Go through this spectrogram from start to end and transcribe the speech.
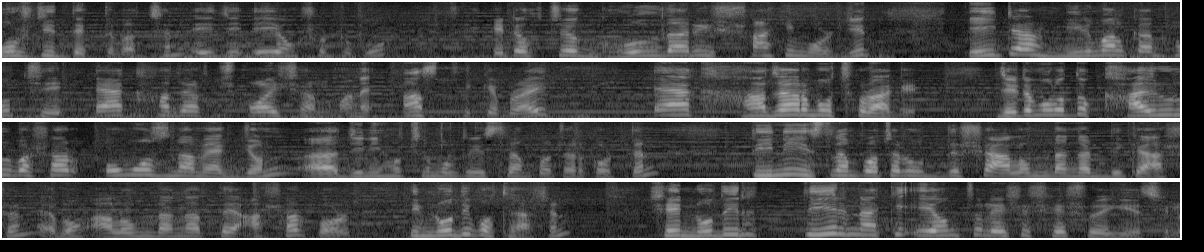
মসজিদ দেখতে পাচ্ছেন। এই যে এই অংশটুকু, এটা হচ্ছে ঘোলদারি শাহী মসজিদ। এইটার নির্মাণ কান হচ্ছে এক হাজার ছয় সাল মানে আজ থেকে প্রায় এক হাজার বছর আগে, যেটা মূলত খায়রুল বাসার ওমজ নামে একজন যিনি হচ্ছেন মূলত ইসলাম প্রচার করতেন। তিনি ইসলাম প্রচারের উদ্দেশ্যে আলমডাঙ্গার দিকে আসেন এবং আলমডাঙ্গাতে আসার পর তিনি নদীপথে আসেন। সেই নদীর তীর নাকি এই অঞ্চলে এসে শেষ হয়ে গিয়েছিল।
